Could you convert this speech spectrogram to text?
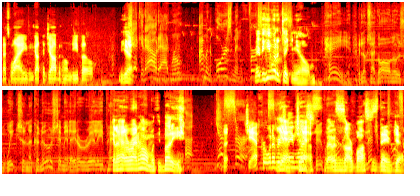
That's why I even got the job at Home Depot. Yeah. Check it out, Admiral. I'm an oarsman. First Maybe he would have taken you home. Hey, it looks like all those weeks in the canoe simulator really paid Could have had a ride home with your buddy. Uh, yes, The- Jeff or Admiral. whatever his Yeah, name Jeff. was. That was his- our boss's name, Jeff.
